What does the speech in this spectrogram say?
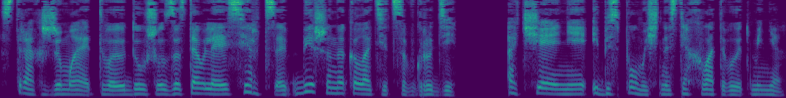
Страх сжимает твою душу, заставляя сердце бешено колотиться в груди. Отчаяние и беспомощность охватывают меня.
